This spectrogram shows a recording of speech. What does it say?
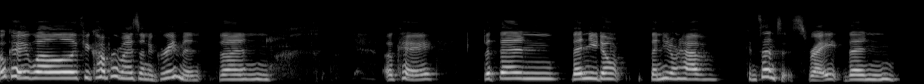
Okay, well, if you compromise on agreement, then okay, but then then you don't then you don't have consensus, right? Then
